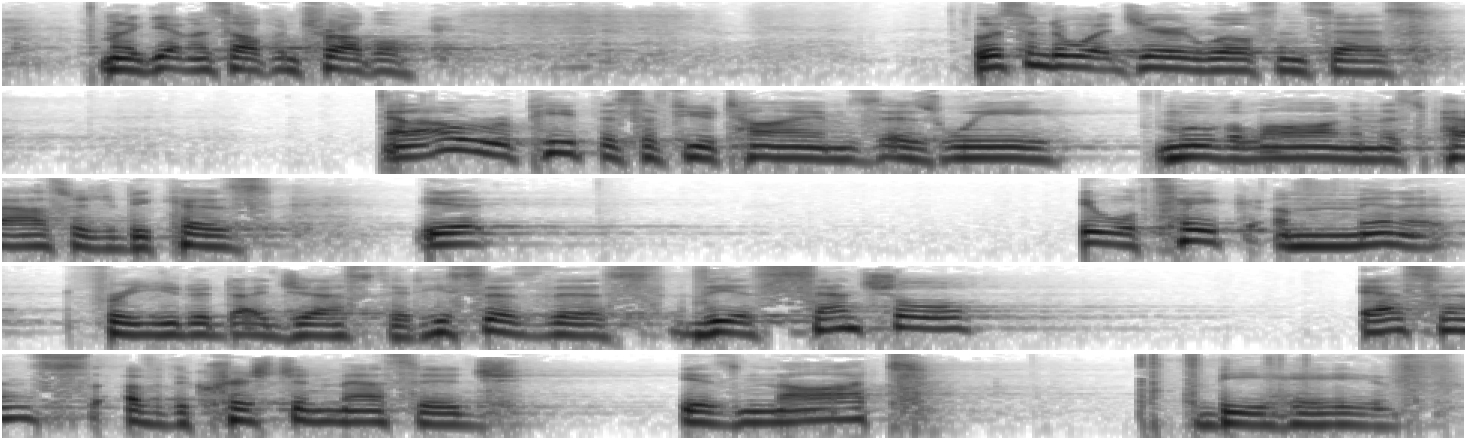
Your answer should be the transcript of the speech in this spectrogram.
I'm going to get myself in trouble. Listen to what Jared Wilson says. And I'll repeat this a few times as we move along in this passage because it, it will take a minute for you to digest it. He says this The essential essence of the Christian message is not behave,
